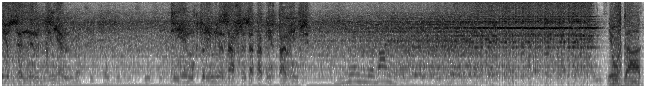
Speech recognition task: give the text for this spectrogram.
wiosennym dniem. Dniem, który mi na zawsze zapadnie w pamięć. Nie mów tak.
